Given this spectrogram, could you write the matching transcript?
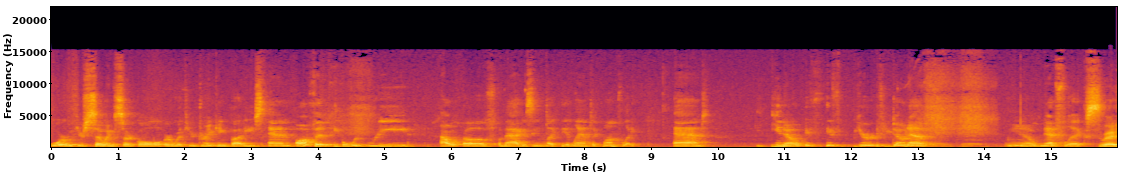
or with your sewing circle or with your drinking buddies, and often people would read out of a magazine like the Atlantic Monthly. And you know, if if you're if you don't have you know Netflix, right?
